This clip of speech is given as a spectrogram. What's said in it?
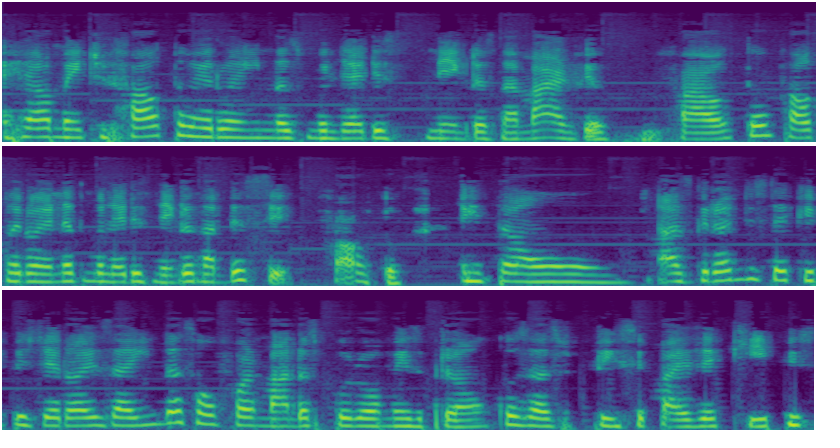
realmente faltam heroínas mulheres negras na Marvel? Faltam. Faltam heroínas mulheres negras na DC? Faltam. Então, as grandes equipes de heróis ainda são formadas por homens brancos, as equipes,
